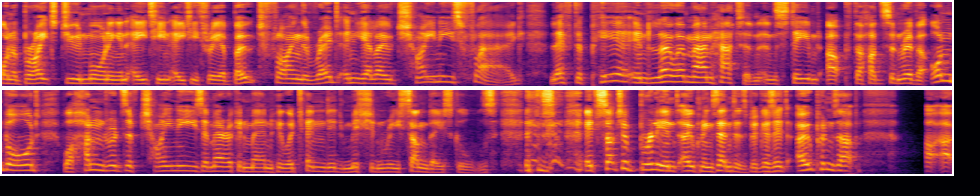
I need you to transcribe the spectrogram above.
On a bright June morning in 1883, a boat flying the red and yellow Chinese flag left a pier in lower Manhattan and steamed up the Hudson River. On board were hundreds of Chinese American men who attended missionary Sunday schools. It's, it's such a brilliant opening sentence because it opens up uh,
